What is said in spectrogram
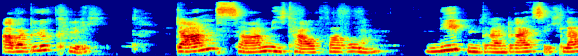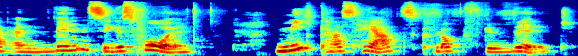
aber glücklich. Dann sah Mika auch warum. Neben 33 lag ein winziges Fohlen. Mikas Herz klopfte wild.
